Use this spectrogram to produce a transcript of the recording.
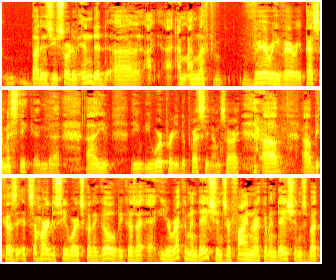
but as you sort of ended, I, am left very, very pessimistic, and uh, uh, you, you, you were pretty depressing. I'm sorry, uh, uh because it's hard to see where it's going to go. Because I, your recommendations are fine recommendations, but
